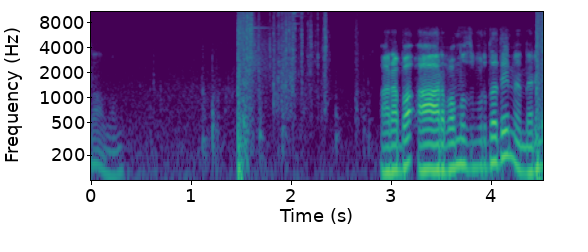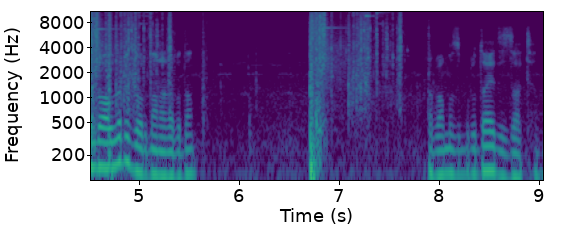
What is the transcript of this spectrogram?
Tamam. Araba, Aa, arabamız burada değil mi? Mermi de alırız oradan arabadan. Arabamız buradaydı zaten.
